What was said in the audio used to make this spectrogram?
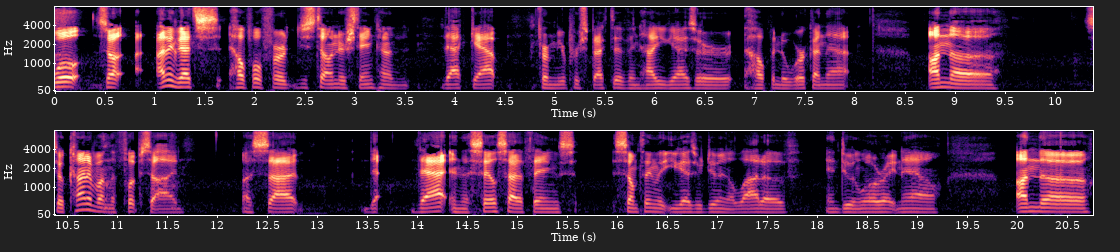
Well, so I think that's helpful for just to understand kind of that gap from your perspective and how you guys are helping to work on that. On the so kind of on the flip side, aside that that and the sales side of things, something that you guys are doing a lot of and doing well right now. On the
